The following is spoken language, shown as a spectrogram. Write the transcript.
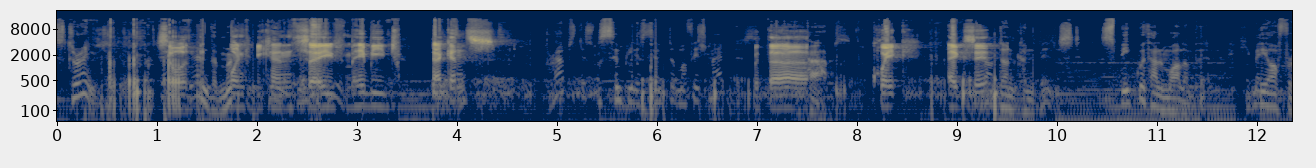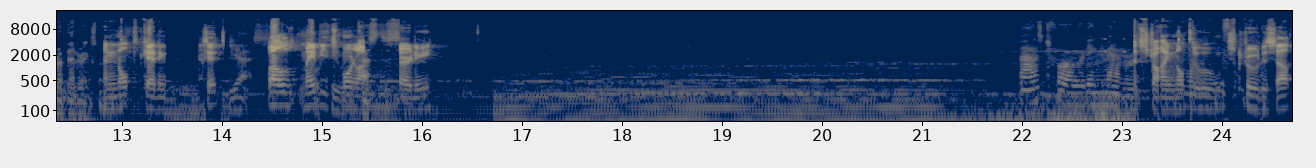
Strange. So Again, at the point we can save maybe two seconds Perhaps this was simply a symptom of his madness. with the Perhaps. quick exit Not unconvinced. Speak with Al Mualim then. He may offer a better explanation. and not getting exit. Yes. Well, maybe it's more like he has to say. 30. Fast forwarding memory. It's trying not to screw this up.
